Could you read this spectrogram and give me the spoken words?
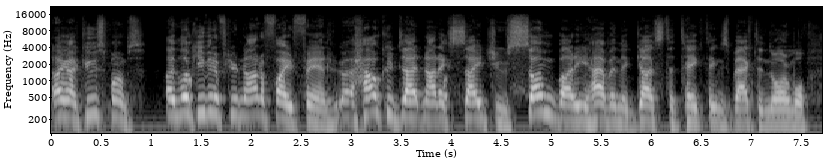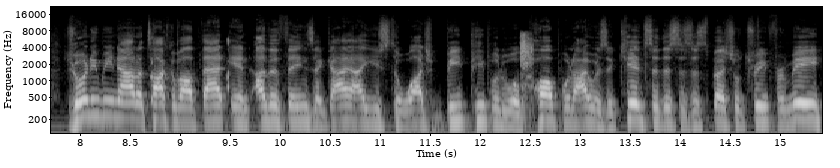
I got goosebumps. Uh, look, even if you're not a fight fan, how could that not excite you? Somebody having the guts to take things back to normal. Joining me now to talk about that and other things, a guy I used to watch beat people to a pulp when I was a kid, so this is a special treat for me.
